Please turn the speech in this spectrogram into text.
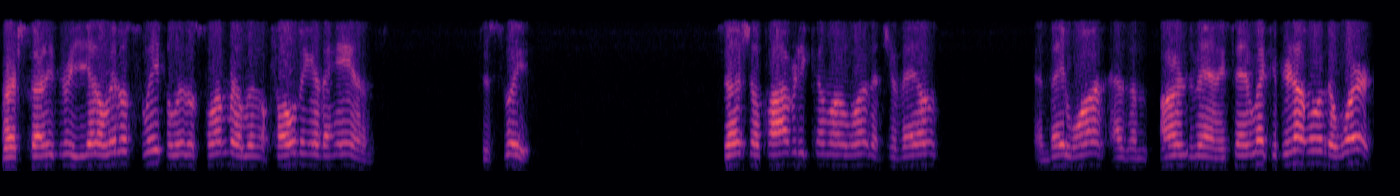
Verse 33 Yet a little sleep, a little slumber, a little folding of the hands to sleep. So shall poverty come on one that travails, and they want as an armed man. He's saying, look, if you're not willing to work,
